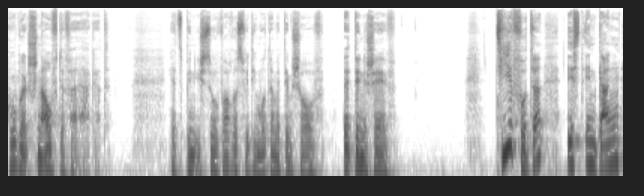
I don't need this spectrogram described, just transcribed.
Hubert schnaufte verärgert. Jetzt bin ich so worres wie die Mutter mit dem Schaf, äh, den Schäf. Tierfutter ist in Gang,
